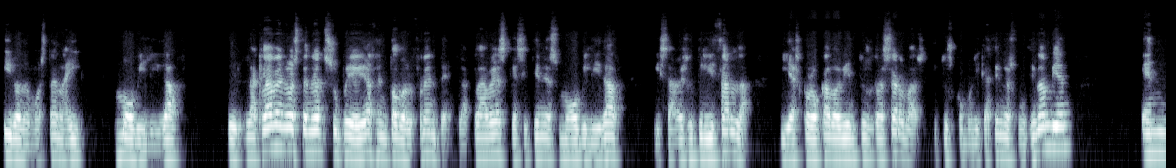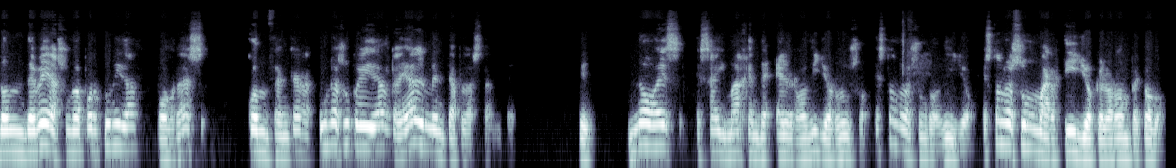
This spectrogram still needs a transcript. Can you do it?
y lo demuestran ahí, movilidad. La clave no es tener superioridad en todo el frente, la clave es que si tienes movilidad y sabes utilizarla y has colocado bien tus reservas y tus comunicaciones funcionan bien, en donde veas una oportunidad podrás concentrar una superioridad realmente aplastante no es esa imagen de el rodillo ruso. Esto no es un rodillo, esto no es un martillo que lo rompe todo.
